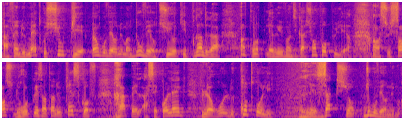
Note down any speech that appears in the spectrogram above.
afin de mettre sur pied un gouvernement d'ouverture qui prendra en compte les revendications populaires. En ce sens, le représentant de Kinskov rappelle à ses collègues leur rôle de contrôler les actions du gouvernement.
